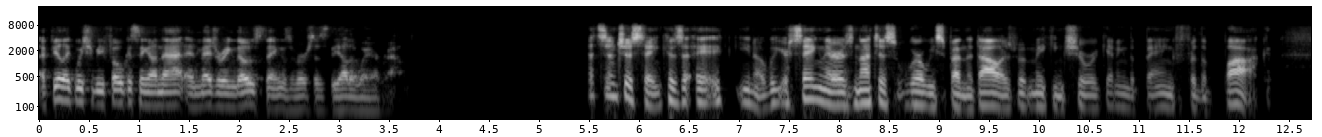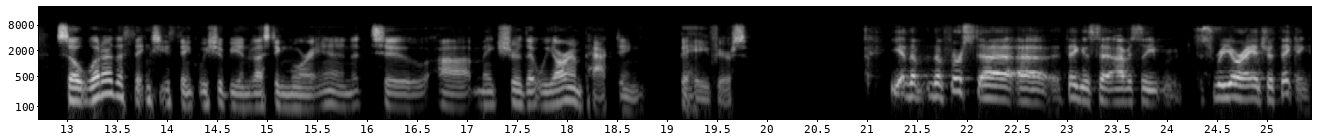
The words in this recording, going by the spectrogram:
I feel like we should be focusing on that and measuring those things versus the other way around. That's interesting because you know what you're saying there is not just where we spend the dollars, but making sure we're getting the bang for the buck. So, what are the things you think we should be investing more in to uh, make sure that we are impacting behaviors? Yeah, the the first uh, uh, thing is to obviously just reorient your thinking.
